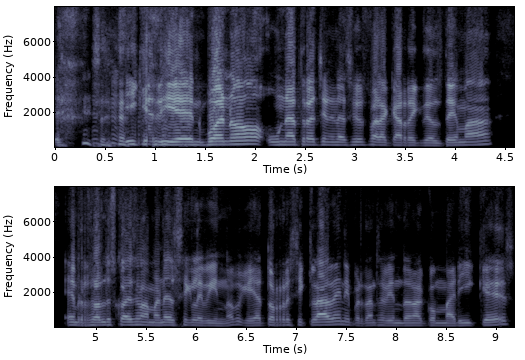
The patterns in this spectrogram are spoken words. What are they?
I que dient, bueno, una altra generació es farà càrrec del tema, hem resolt les coses de la manera del segle XX, no? Perquè ja tots reciclaven i per tant s'havien donat com mariques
